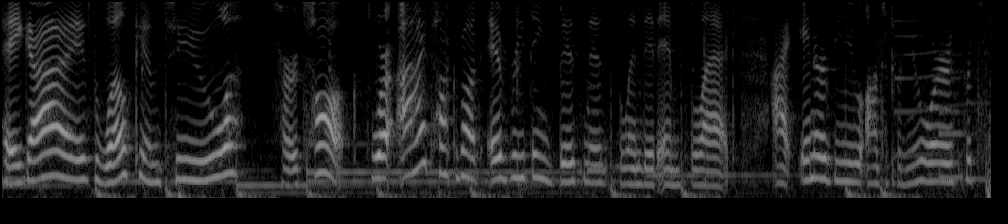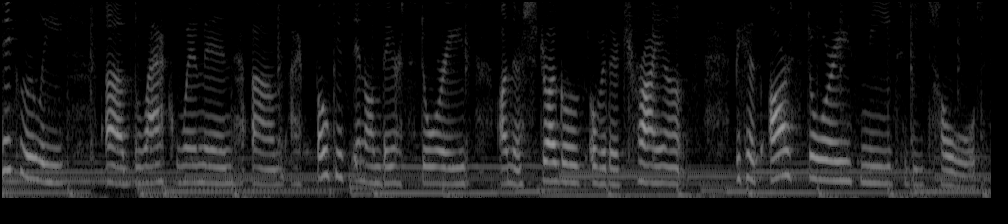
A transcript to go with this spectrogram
Hey guys, welcome to Her Talks, where I talk about everything business blended and black. I interview entrepreneurs, particularly uh, black women. Um, I focus in on their stories, on their struggles, over their triumphs, because our stories need to be told.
